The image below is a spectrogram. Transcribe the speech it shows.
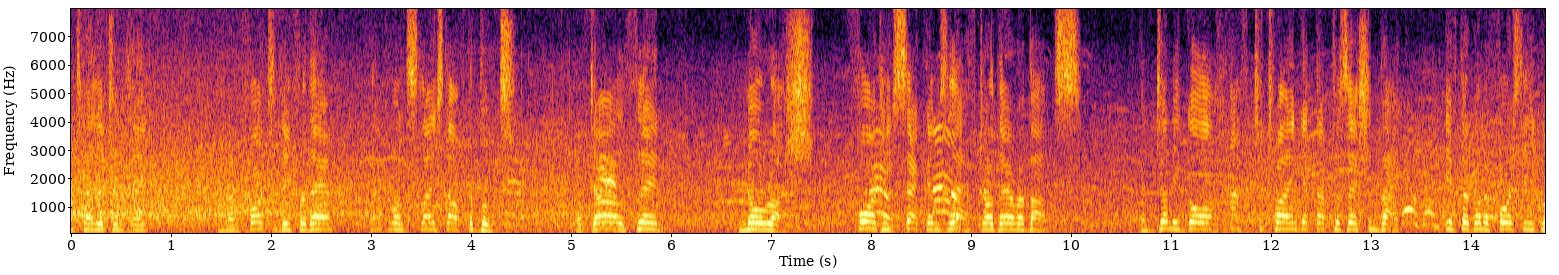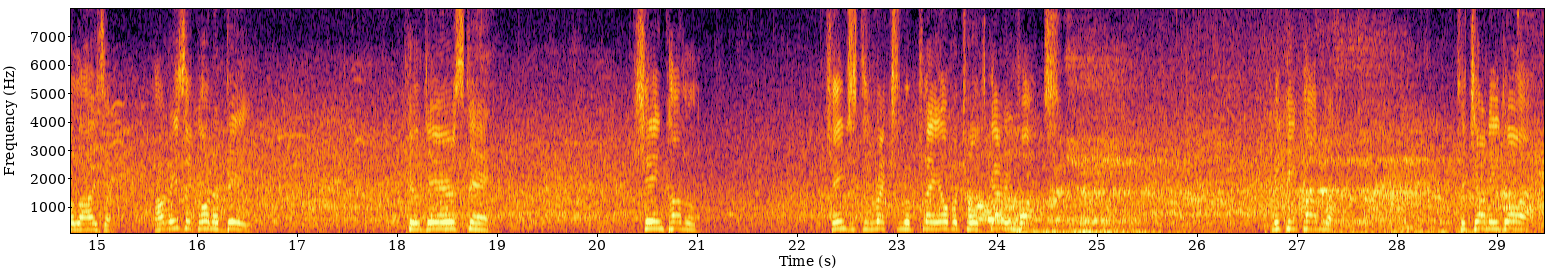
intelligently. And unfortunately for them, that one sliced off the boot. But Daryl Flynn, no rush. 40 seconds left or thereabouts. And Donegal have to try and get that possession back if they're going to force the equaliser. Or is it going to be Kildare's day? Shane Connolly changes the direction of play over towards Gary White. Mickey Conway to Johnny Doyle.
